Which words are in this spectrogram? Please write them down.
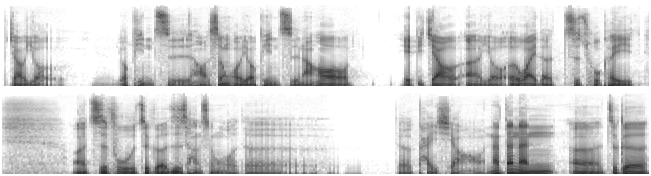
比较有。有品质哈，生活有品质，然后也比较呃有额外的支出可以呃支付这个日常生活的的开销哈。那当然呃这个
